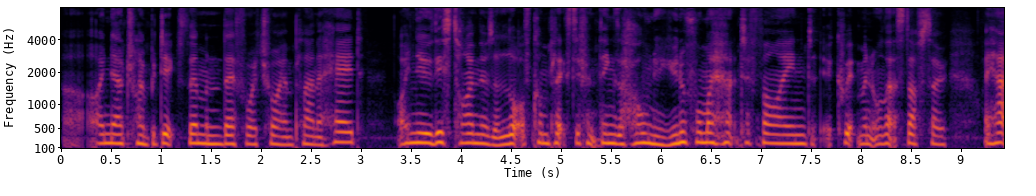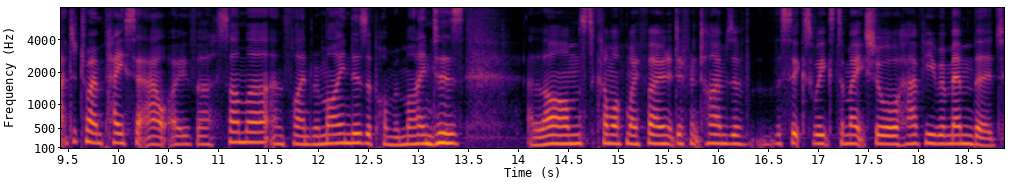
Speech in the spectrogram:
I now try and predict them, and therefore I try and plan ahead. I knew this time there was a lot of complex different things, a whole new uniform I had to find, equipment, all that stuff. So I had to try and pace it out over summer and find reminders upon reminders. Alarms to come off my phone at different times of the six weeks to make sure have you remembered?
